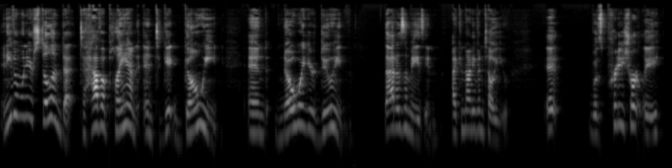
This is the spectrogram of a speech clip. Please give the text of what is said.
And even when you're still in debt, to have a plan and to get going and know what you're doing. That is amazing. I cannot even tell you. It was pretty shortly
